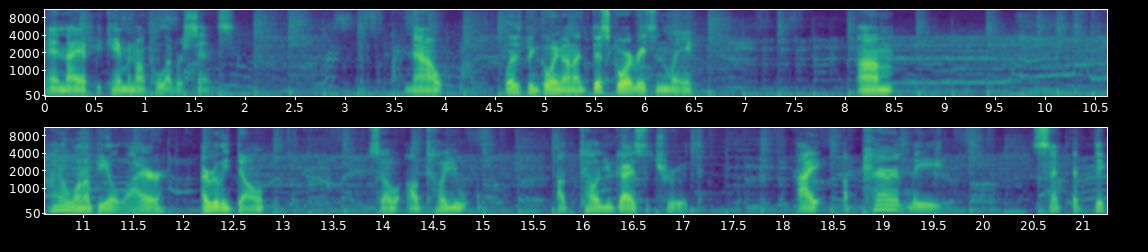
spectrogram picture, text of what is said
And I have became an uncle ever since. Now, what has been going on on Discord recently? Um, I don't want to be a liar. I really don't. So I'll tell you, I'll tell you guys the truth. I apparently sent a dick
